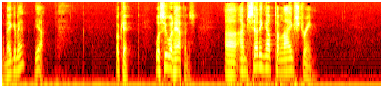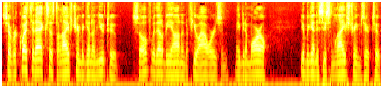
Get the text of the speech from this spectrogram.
Omega Man? Yeah. Okay. We'll see what happens. Uh, I'm setting up to live stream. So I've requested access to live stream again on YouTube. So hopefully that'll be on in a few hours and maybe tomorrow you'll begin to see some live streams here too.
